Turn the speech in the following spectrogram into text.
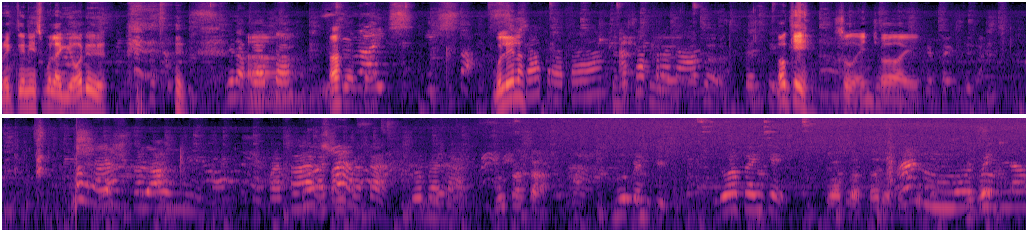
Mereka ni semua lagi order. Dia nak prata. Ha? Boleh lah. Prata. Prata. Okay, so enjoy. Prata, asap prata. Dua prata. Dua prata. Dua pancake. Dua pancake. Dua prata dah. Anu, mozzarella.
